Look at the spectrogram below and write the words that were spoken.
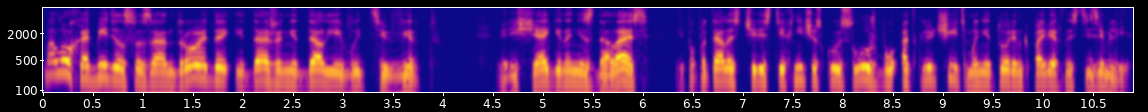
Малох обиделся за андроида и даже не дал ей выйти в вирт. Верещагина не сдалась и попыталась через техническую службу отключить мониторинг поверхности Земли.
